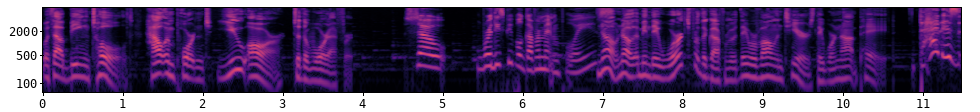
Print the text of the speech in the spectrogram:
without being told how important you are to the war effort. So, were these people government employees? No, no. I mean, they worked for the government, but they were volunteers. They were not paid. That is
